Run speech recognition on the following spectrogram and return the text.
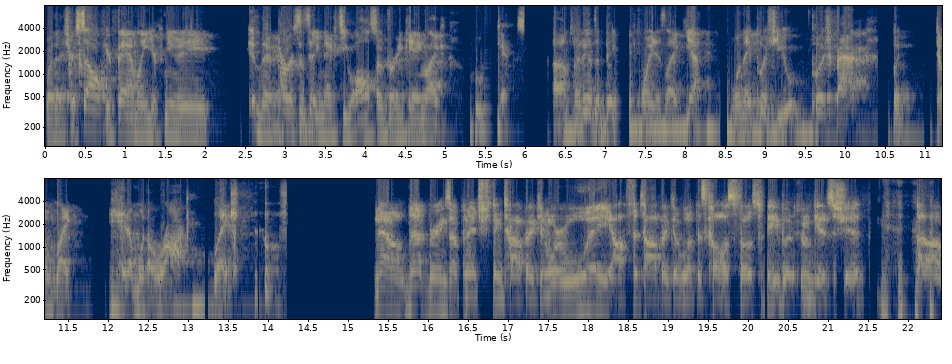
Whether it's yourself, your family, your community, the person sitting next to you also drinking, like who cares? Um, so I think that's a big point. Is like, yeah, when they push you, push back, but don't like hit them with a rock. Like, Now that brings up an interesting topic, and we're way off the topic of what this call is supposed to be, but who gives a shit? um,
